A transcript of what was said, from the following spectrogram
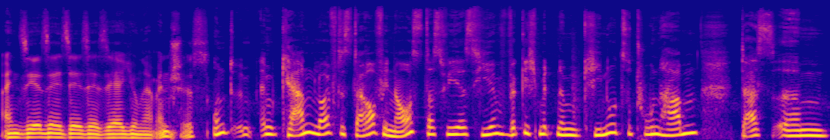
ein sehr, sehr, sehr, sehr, sehr junger Mensch ist. Und im, im Kern läuft es darauf hinaus, dass wir es hier wirklich mit einem Kino zu tun haben, das ähm,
